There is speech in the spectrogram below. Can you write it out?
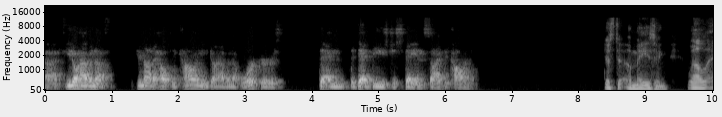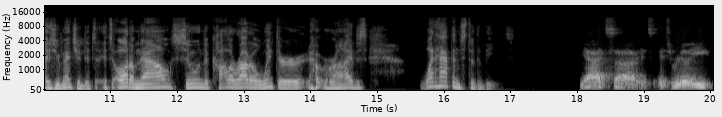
Uh, if you don't have enough, if you're not a healthy colony, you don't have enough workers, then the dead bees just stay inside the colony. Just amazing. Well, as you mentioned, it's it's autumn now. Soon the Colorado winter arrives. What happens to the bees? Yeah, it's uh, it's it's really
